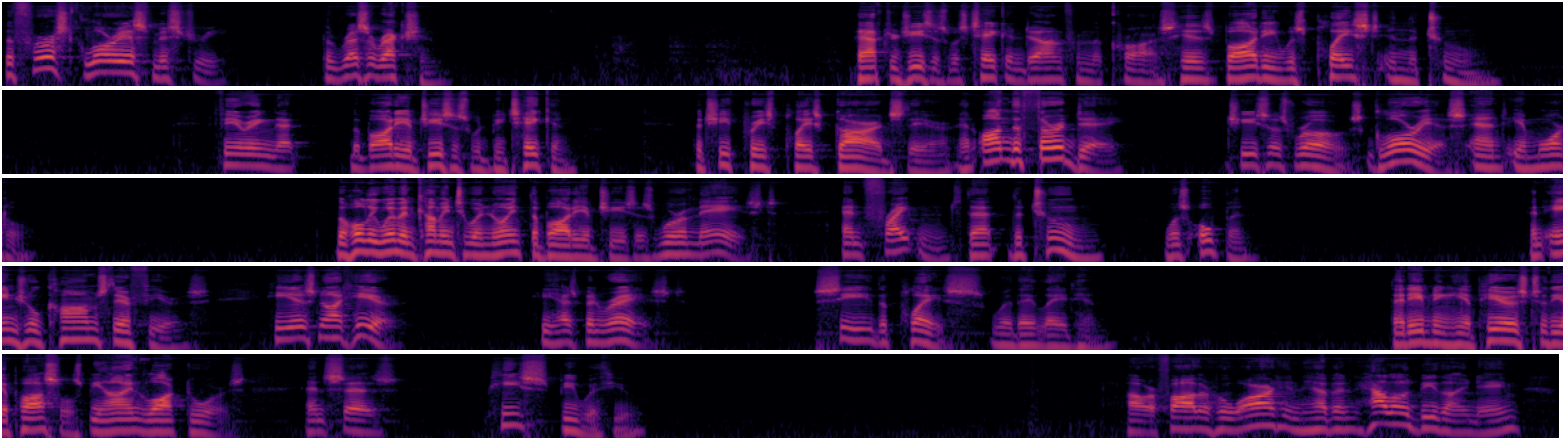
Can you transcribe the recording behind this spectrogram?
The first glorious mystery, the resurrection. After Jesus was taken down from the cross, his body was placed in the tomb. Fearing that the body of Jesus would be taken, the chief priest placed guards there. And on the third day, Jesus rose, glorious and immortal. The holy women coming to anoint the body of Jesus were amazed and frightened that the tomb was open. An angel calms their fears. He is not here, he has been raised. See the place where they laid him. That evening, he appears to the apostles behind locked doors and says, Peace be with you. Our Father who art in heaven, hallowed be thy name.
